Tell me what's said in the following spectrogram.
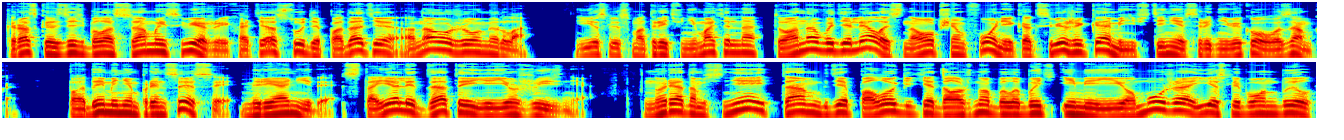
Краска здесь была самой свежей, хотя, судя по дате, она уже умерла. Если смотреть внимательно, то она выделялась на общем фоне, как свежий камень в стене средневекового замка. Под именем принцессы, Мирианиды, стояли даты ее жизни. Но рядом с ней, там, где по логике должно было быть имя ее мужа, если бы он был,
